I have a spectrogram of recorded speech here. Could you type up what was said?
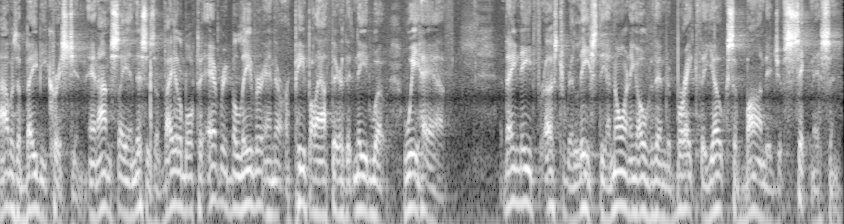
I was a baby Christian, and I'm saying this is available to every believer, and there are people out there that need what we have. They need for us to release the anointing over them to break the yokes of bondage, of sickness and,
